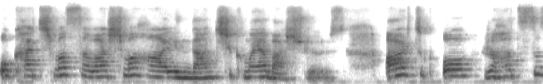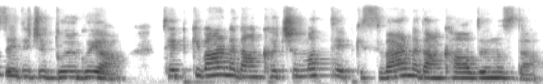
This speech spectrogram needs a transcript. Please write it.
o kaçma savaşma halinden çıkmaya başlıyoruz. Artık o rahatsız edici duyguya tepki vermeden kaçınma tepkisi vermeden kaldığımızda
